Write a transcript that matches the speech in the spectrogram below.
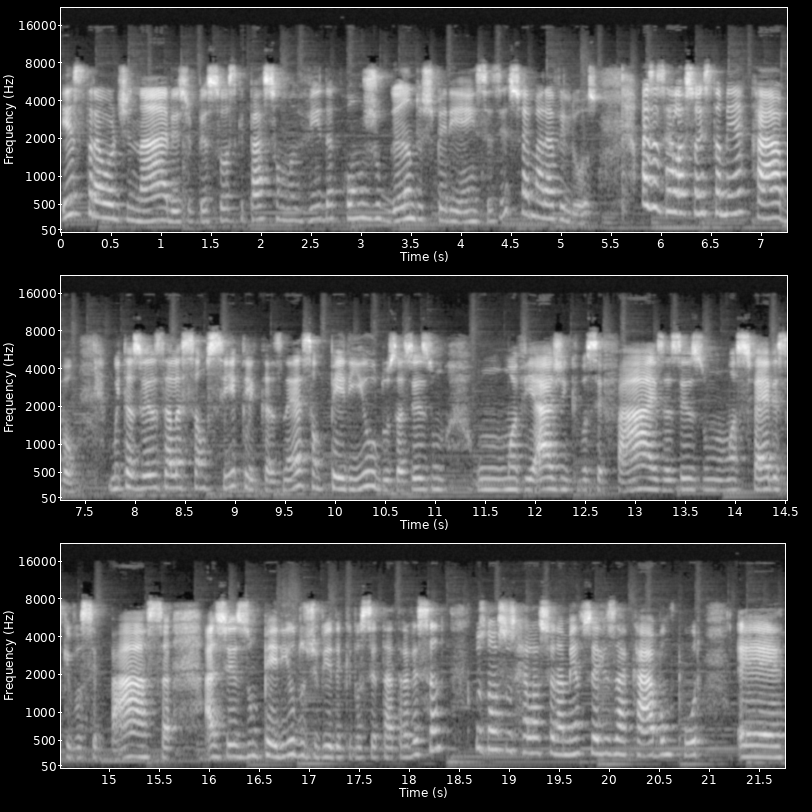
extraordinárias de pessoas que passam uma vida conjugando experiências, isso é maravilhoso maravilhoso. Mas as relações também acabam. Muitas vezes elas são cíclicas, né? São períodos, às vezes um, um, uma viagem que você faz, às vezes um, umas férias que você passa, às vezes um período de vida que você está atravessando. Os nossos relacionamentos eles acabam por é,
